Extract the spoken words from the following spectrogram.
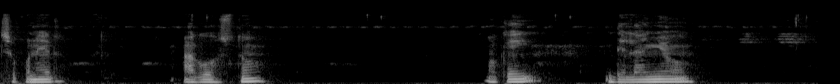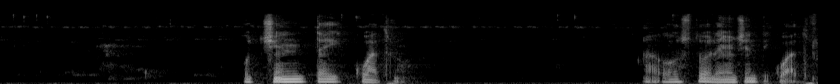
suponer agosto. Ok del año 84 agosto del año 84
